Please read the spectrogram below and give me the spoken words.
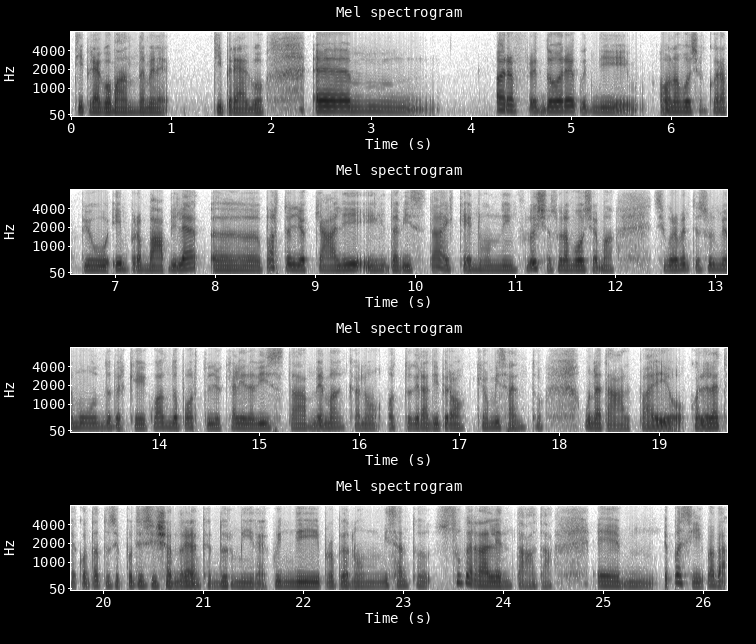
ti prego, mandamele, ti prego. Ehm, ho il raffreddore, quindi ho una voce ancora più improbabile. Eh, porto gli occhiali da vista, il che non influisce sulla voce, ma sicuramente sul mio mood, perché quando porto gli occhiali da vista a me mancano 8 gradi per occhio, mi sento una talpa e io con le lenti a contatto se potessi ci andrei anche a dormire, quindi proprio non mi sento super rallentata. E, e poi sì, vabbè,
